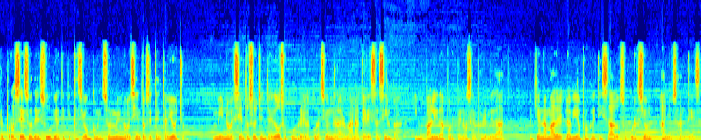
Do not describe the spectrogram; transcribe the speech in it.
El proceso de su beatificación comenzó en 1978. En 1982 ocurre la curación de la hermana Teresa Silva, inválida por penosa enfermedad, a quien la madre le había profetizado su curación años antes.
